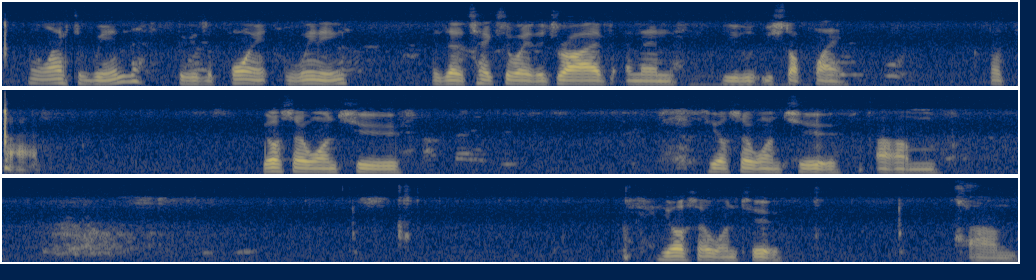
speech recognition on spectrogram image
I don't like to win because the point of winning is that it takes away the drive, and then you you stop playing. That's bad. You also want to. You also want to. Um, you also want to. Um,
